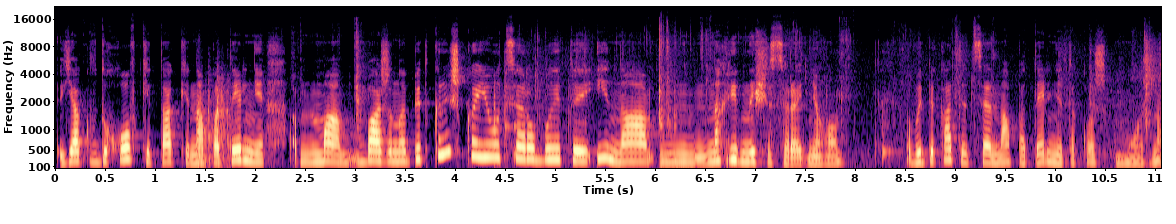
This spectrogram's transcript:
як в духовці, так і на пательні. Бажано під кришкою це робити і на нагрів нижче середнього. Випікати це на пательні також можна.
